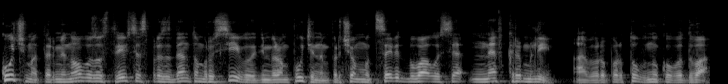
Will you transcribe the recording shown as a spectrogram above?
Кучма терміново зустрівся з президентом Росії Володимиром Путіним. Причому це відбувалося не в Кремлі, а в аеропорту Внуково 2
